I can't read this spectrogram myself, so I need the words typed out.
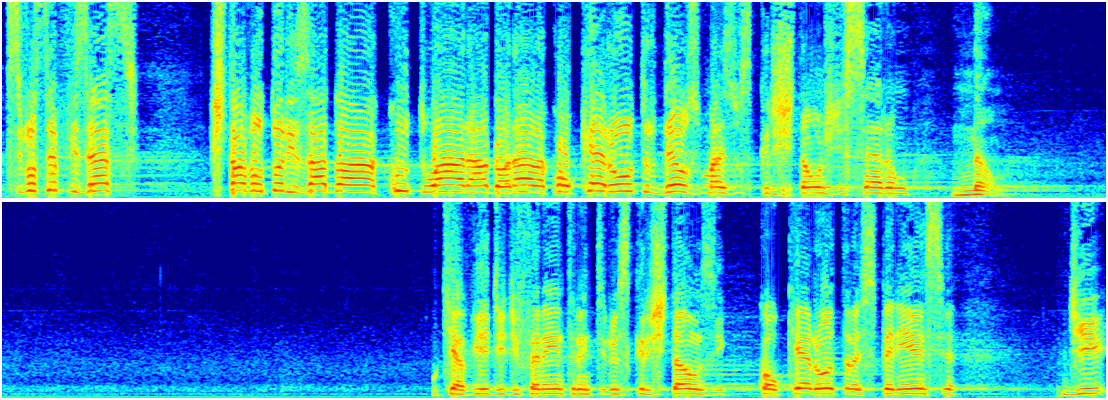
Se você fizesse, estava autorizado a cultuar, a adorar a qualquer outro Deus, mas os cristãos disseram não. O que havia de diferente entre os cristãos e qualquer outra experiência de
